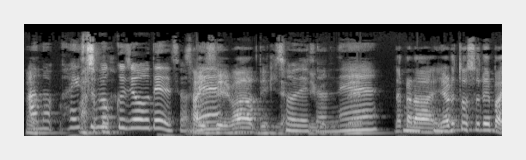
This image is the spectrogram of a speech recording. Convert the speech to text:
あの、Facebook 上でですよね。再生はできないそうですよねね。だから、やるとすれば、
